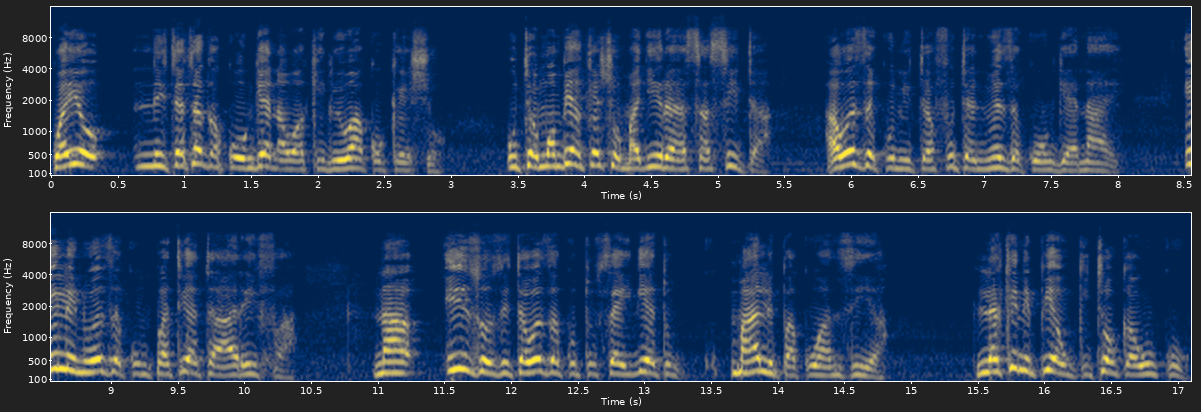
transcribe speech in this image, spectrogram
Kwa hiyo nitataka kuongea na wakili wako kesho. Utamwambia kesho majira ya saa sita aweze kunitafuta niweze kuongea naye ili niweze kumpatia taarifa, na hizo zitaweza kutusaidia tu mahali pa kuanzia. Lakini pia ukitoka huku,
